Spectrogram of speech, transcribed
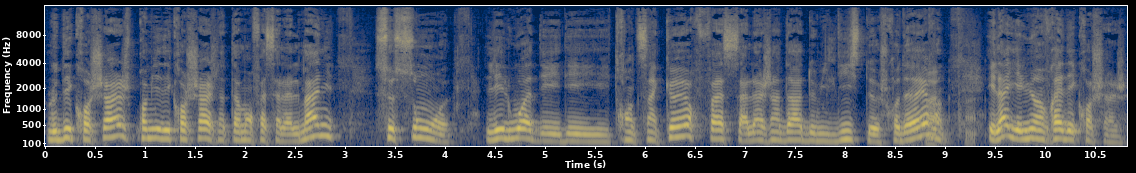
Le décrochage, premier décrochage notamment face à l'Allemagne, ce sont euh, les lois des, 35 heures face à l'agenda 2010 de Schröder. Et là, il y a eu un vrai décrochage.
